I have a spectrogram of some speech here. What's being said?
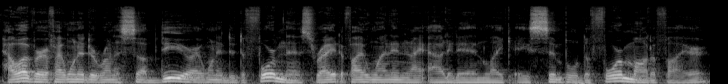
However, if I wanted to run a sub D or I wanted to deform this, right? If I went in and I added in like a simple deform modifier,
